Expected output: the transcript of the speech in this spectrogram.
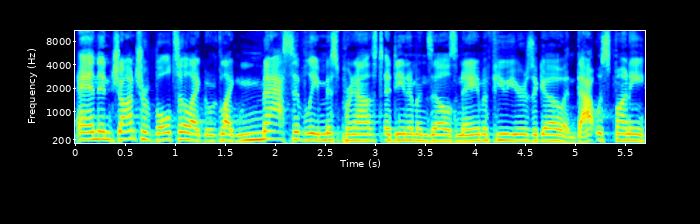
And then John Travolta like like massively mispronounced Idina Menzel's name a few years ago and that was funny.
